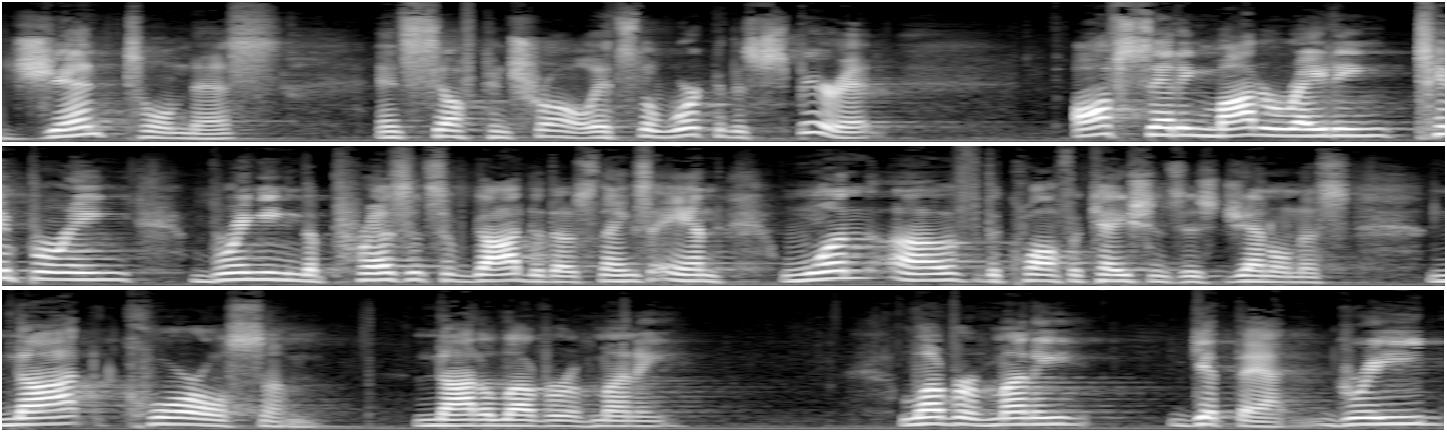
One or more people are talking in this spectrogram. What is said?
gentleness, and self control. It's the work of the Spirit offsetting, moderating, tempering, bringing the presence of God to those things. And one of the qualifications is gentleness not quarrelsome, not a lover of money. Lover of money, get that. Greed,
